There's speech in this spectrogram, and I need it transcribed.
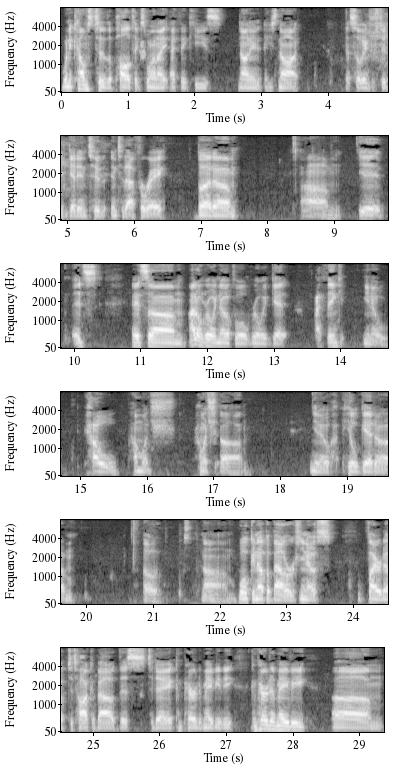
when it comes to the politics one, I, I think he's not in, he's not necessarily interested to get into into that foray. But um, um, it, it's it's um, I don't really know if we'll really get. I think you know how how much how much um, you know he'll get um, oh um, woken up about or you know fired up to talk about this today compared to maybe the compared to maybe um,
